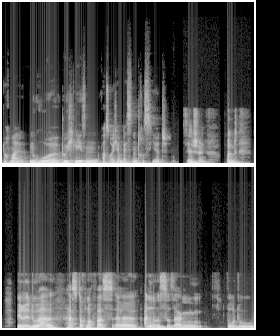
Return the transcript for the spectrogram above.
nochmal in Ruhe durchlesen, was euch am besten interessiert. Sehr schön. Und Birel, du hast doch noch was äh, anderes zu sagen, wo du,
